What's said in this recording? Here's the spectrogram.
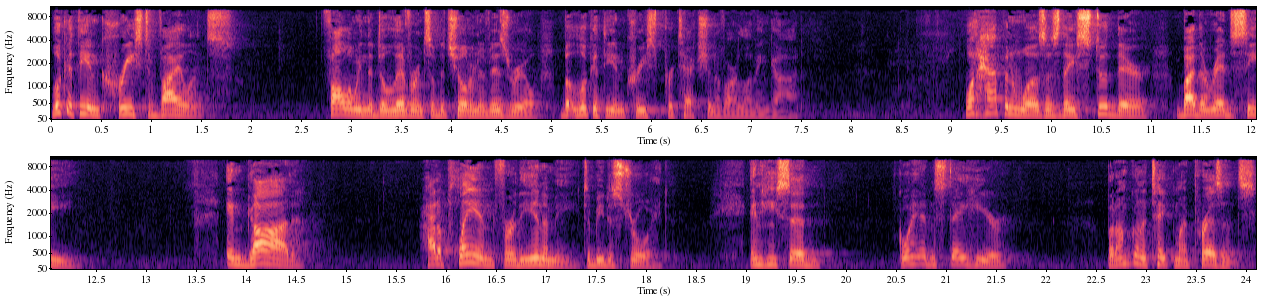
Look at the increased violence following the deliverance of the children of Israel, but look at the increased protection of our loving God. What happened was, as they stood there by the Red Sea, and God had a plan for the enemy to be destroyed. And he said, Go ahead and stay here but I'm going to take my presence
